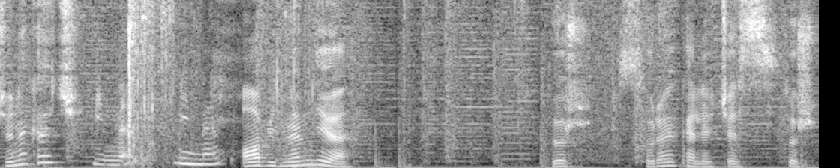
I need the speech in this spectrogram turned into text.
Canın kaç? Bilmem. Bilmem. Aa bilmem diyor. Dur. Sorun halledeceğiz. Dur.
